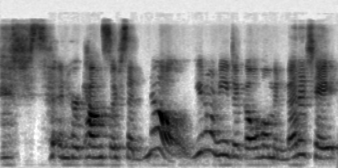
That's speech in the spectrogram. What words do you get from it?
Said, and her counselor said, No, you don't need to go home and meditate.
